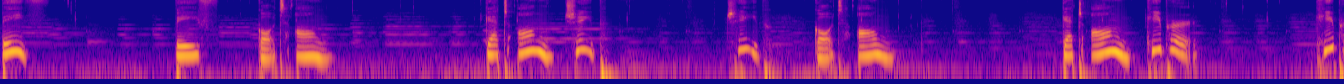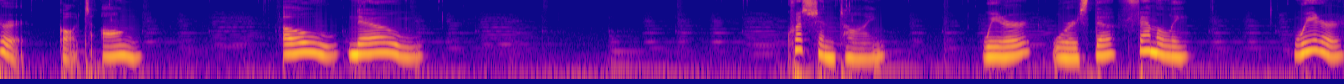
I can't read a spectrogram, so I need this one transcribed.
Biff. Biff got on. Get on, Chip. Chip got on get on. Kipper. Kipper got on. Oh no. Question time. Where was the family? Where?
